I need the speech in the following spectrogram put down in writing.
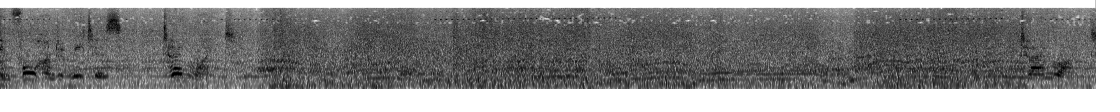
In 400 meters, turn right. Turn right.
